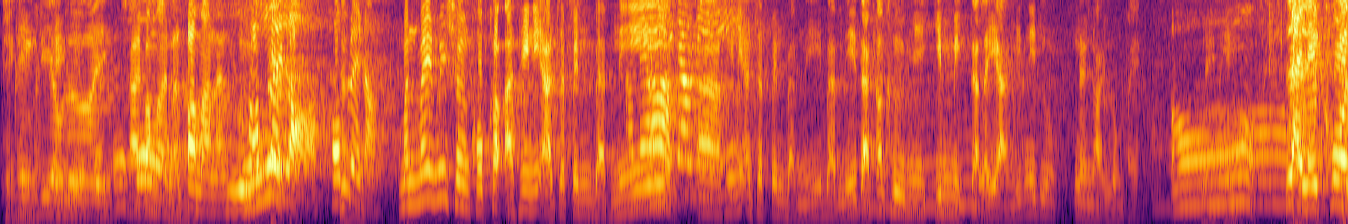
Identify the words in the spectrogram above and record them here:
เพลงเดียวเลยกันใช่ประมาณนั้นประมาณนั้นครบเลยเหรอ ครบเลยเนาะ มันไม่ไม่เชิงครบครับอะเพลงนี้อาจจะเป็นแบบนี้เอาแนวนี้แนวนี้ อ่าเพลงนี้อาจจะเป็นแบบนี้แบบนี้แต่ก็คือมีกิมมิคแต่ละอย่างนิดๆหน่อยๆลงไป อ๋อในเพลง หลายๆคน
